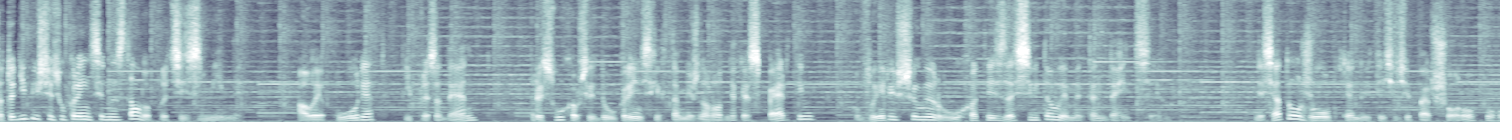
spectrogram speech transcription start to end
Та тоді більшість українців не знало про ці зміни, але уряд і президент, прислухавшись до українських та міжнародних експертів, вирішили рухатись за світовими тенденціями. 10 жовтня 2001 року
